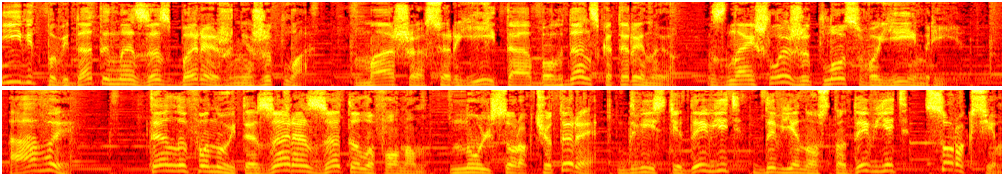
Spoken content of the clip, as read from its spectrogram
і відповідатиме за збереження житла. Маша, Сергій та Богдан з Катериною знайшли житло своєї мрії. А ви? Телефонуйте зараз за телефоном 044 209 99 47.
